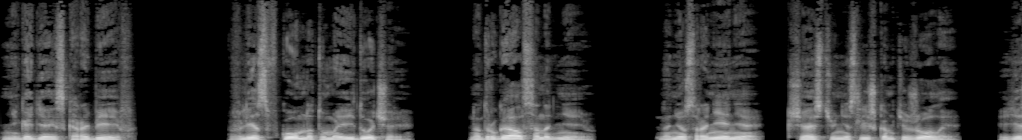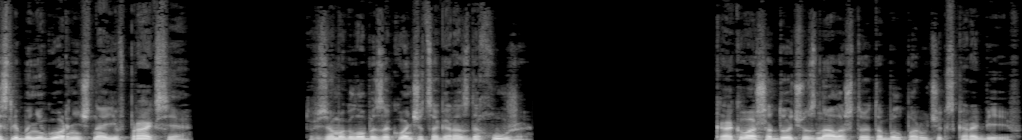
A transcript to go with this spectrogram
Негодяй Скоробеев влез в комнату моей дочери, надругался над нею, нанес ранения, к счастью, не слишком тяжелые, если бы не горничная Евпраксия, то все могло бы закончиться гораздо хуже. Как ваша дочь узнала, что это был поручик Скоробеев?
